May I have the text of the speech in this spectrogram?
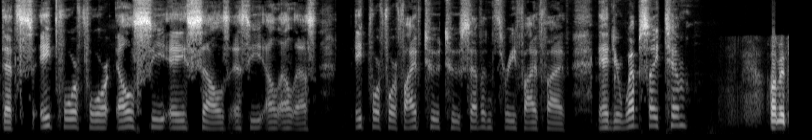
That's 844 LCA Sells, S E L L S, 844 522 7355. And your website, Tim? Um, it's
